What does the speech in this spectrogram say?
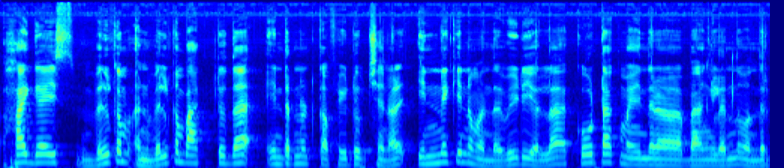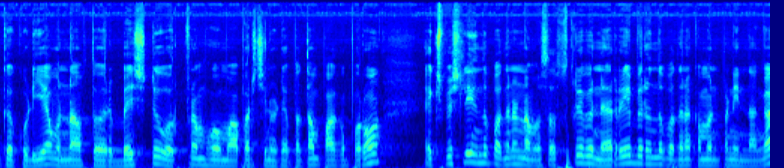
Hi guys welcome and welcome back to the internet cafe YouTube channel இன்றைக்கி நம்ம இந்த வீடியோவில் கோட்டாக் மஹிந்திரா பேங்க்லேருந்து வந்திருக்கக்கூடிய ஒன் ஆஃப் த ஒரு பெஸ்ட் ஒர்க் ஃப்ரம் ஹோம் ஆப்பர்ச்சுனிட்டியை பற்றி தான் பார்க்க போகிறோம் எஸ்பெஷலி வந்து பார்த்தீங்கன்னா நம்ம சப்ஸ்கிரைபர் நிறைய பேர் வந்து பார்த்தீங்கன்னா கமெண்ட் பண்ணியிருந்தாங்க.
